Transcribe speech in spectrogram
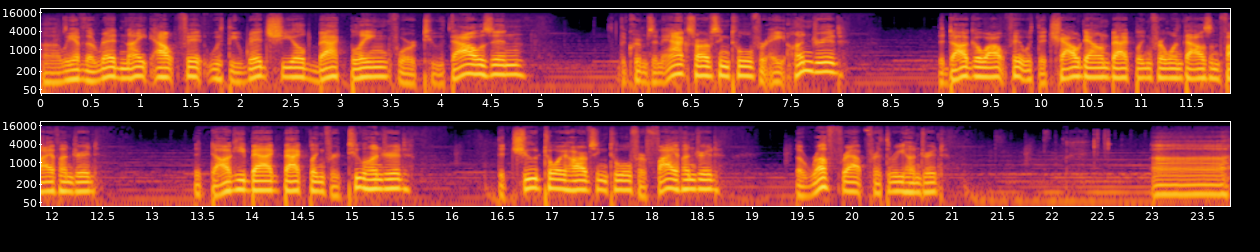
uh, we have the red knight outfit with the red shield back bling for 2000 the crimson axe harvesting tool for 800 the doggo outfit with the chow down back bling for 1500 the doggy bag back bling for 200 the chew toy harvesting tool for 500 the rough wrap for 300 uh,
